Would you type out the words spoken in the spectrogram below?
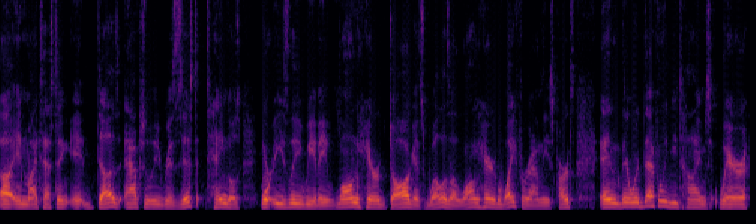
Uh, in my testing, it does absolutely resist tangles more easily. We have a long-haired dog as well as a long-haired wife around these parts, and there would definitely be times where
